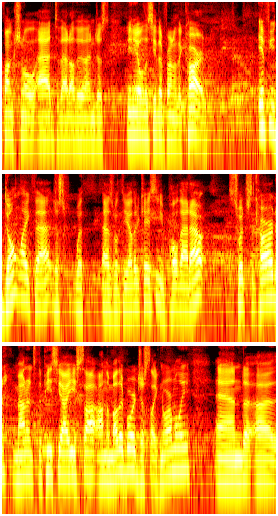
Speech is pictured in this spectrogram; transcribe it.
functional add to that other than just being able to see the front of the card. If you don't like that, just with as with the other cases, you pull that out, switch the card, mount it to the PCIe slot on the motherboard just like normally, and uh,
